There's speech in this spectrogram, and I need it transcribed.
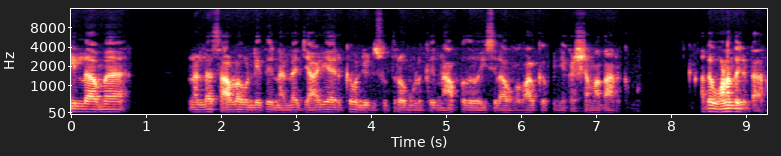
இல்லாமல் நல்லா சாப்பிட வேண்டியது நல்லா ஜாலியாக இருக்க வேண்டியது சுற்றுறவங்களுக்கு நாற்பது வயசில் அவங்க வாழ்க்கை கொஞ்சம் கஷ்டமாக தான் இருக்கும்? அதை உணர்ந்துக்கிட்டார்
